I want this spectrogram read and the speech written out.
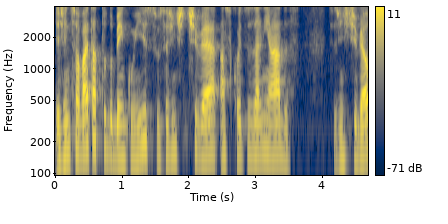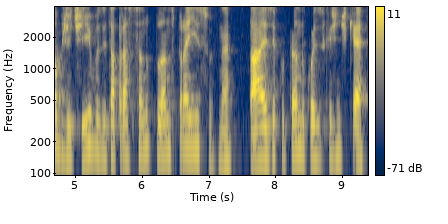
E a gente só vai estar tá tudo bem com isso se a gente tiver as coisas alinhadas se a gente tiver objetivos e está traçando planos para isso, né? Tá executando coisas que a gente quer.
